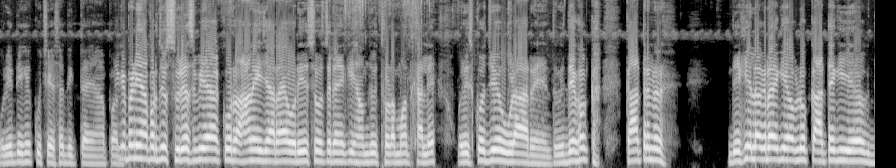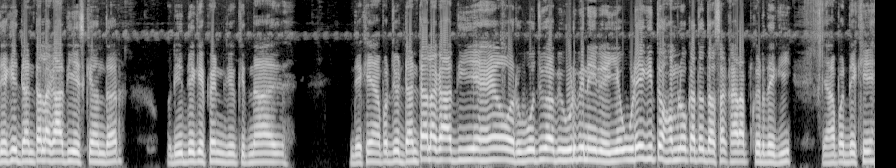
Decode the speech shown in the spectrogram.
और ये देखिए कुछ ऐसा दिखता है यहाँ पर। देखिए यहाँ पर जो सुरेश भैया को रहा नहीं जा रहा है, और ये सोच रहे हैं कि हम जो थोड़ा मत खा ले, और इसको जो उड़ा रहे हैं। तो देखो काटे देखिए लग रहा है कि हम लोग काटेगी देखिए डंटा लगा दिए इसके अंदर। और ये देखिए फ्रेंड जो कितना, देखिए यहाँ पर जो डंटा लगा दिए हैं, और वो जो अभी उड़ भी नहीं रही है, उड़ेगी तो हम लोग का तो दशा खराब कर देगी। यहाँ पर देखिए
